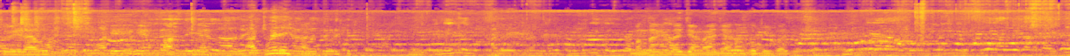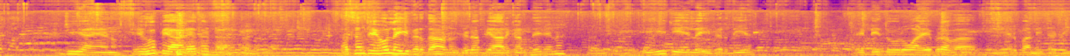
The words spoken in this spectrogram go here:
ਸਵੇਰਾ 8 ਵਜੇ? ਬੰਦਾ ਕਹਿੰਦਾ ਜਾਣਾ ਹੈ, ਜਾਣਾ ਗੱਡੀ ਭਾਜੀ। ਜੀ ਆਇਆਂ ਨੂੰ। ਇਹੋ ਪਿਆਰ ਆ ਤੁਹਾਡਾ। ਅਸਲ 'ਚ ਇਹੋ ਲਈ ਫਿਰਦਾ ਹੁਣ ਜਿਹੜਾ ਪਿਆਰ ਕਰਦੇ ਜੇ ਨਾ ਇਹੀ ਚੀਜ਼ ਲਈ ਫਿਰਦੀ ਆ। ਐਡੀ ਦੂਰੋਂ ਆਏ ਭਰਾਵਾ ਮਿਹਰਬਾਨੀ ਤੁਹਾਡੀ।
